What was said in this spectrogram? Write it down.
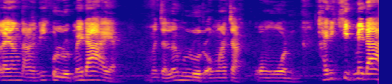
อะไรต่างๆ ที่คุณหลุดไม่ได้อะมันจะเริ่มหลุดออกมาจากวังวนใครที่คิดไม่ได้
